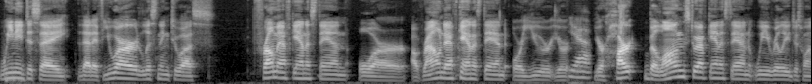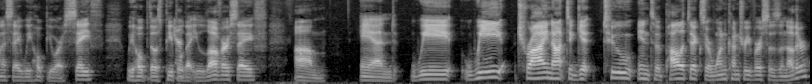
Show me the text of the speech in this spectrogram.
we need to say that if you are listening to us from Afghanistan or around Afghanistan or your your yeah. your heart belongs to Afghanistan, we really just want to say we hope you are safe. We hope those people yeah. that you love are safe. Um, and we we try not to get too into politics or one country versus another.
